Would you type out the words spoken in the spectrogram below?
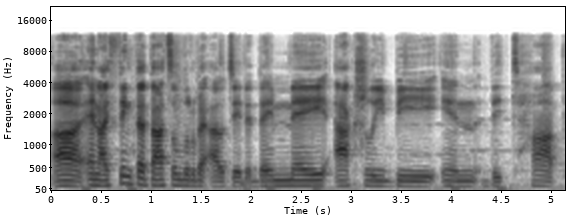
uh and I think that that's a little bit outdated. They may actually be in the top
